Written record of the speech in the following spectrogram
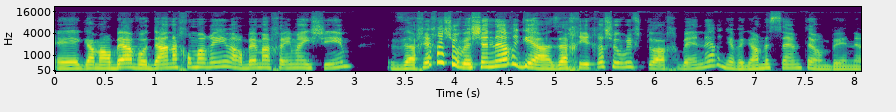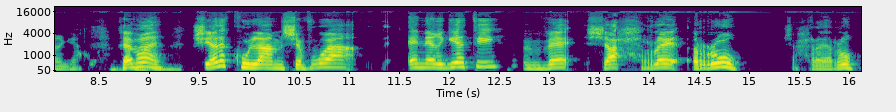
אה, גם הרבה עבודה אנחנו מראים, הרבה מהחיים האישיים. והכי חשוב, יש אנרגיה, זה הכי חשוב לפתוח באנרגיה וגם לסיים את היום באנרגיה. חבר'ה, שיהיה לכולם שבוע אנרגטי ושחררו, שחררו.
